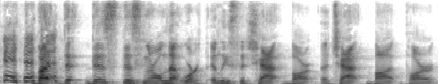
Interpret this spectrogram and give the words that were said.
but th- this this neural network, at least the chat bar, uh, chat bot part,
